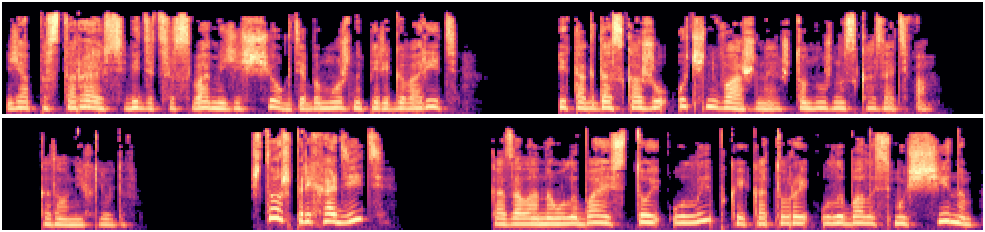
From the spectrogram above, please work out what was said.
«Я постараюсь видеться с вами еще, где бы можно переговорить», и тогда скажу очень важное, что нужно сказать вам, сказал Нехлюдов. Что ж, приходите, сказала она, улыбаясь той улыбкой, которой улыбалась мужчинам,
